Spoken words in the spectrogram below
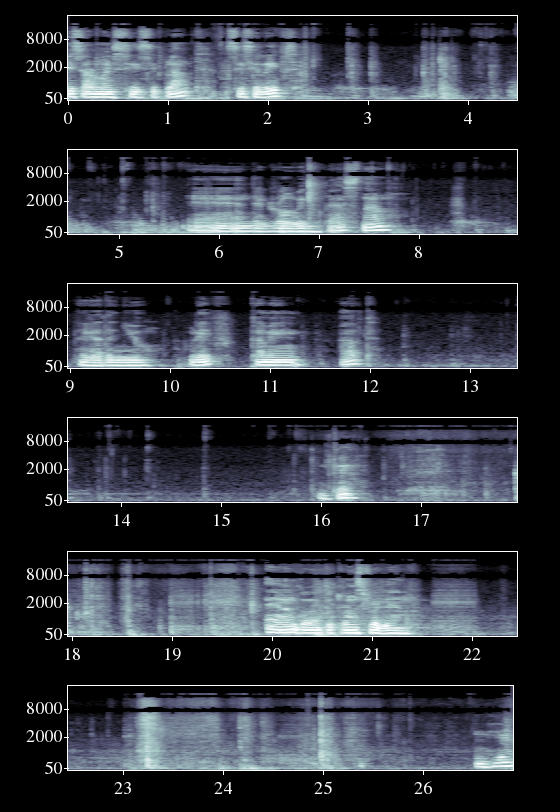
these are my ZZ plant, ZZ leaves. And they're growing fast now. I got a new leaf coming out. Okay. And I'm going to transfer them. In here.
